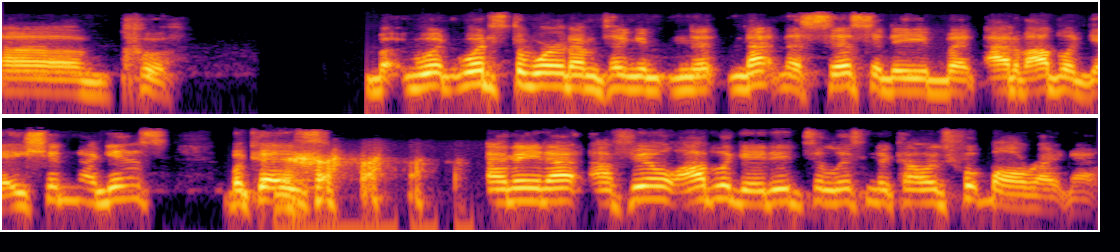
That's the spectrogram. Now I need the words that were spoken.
um, but what what's the word I'm thinking? N- not necessity, but out of obligation, I guess. Because I mean, I, I feel obligated to listen to college football right now.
